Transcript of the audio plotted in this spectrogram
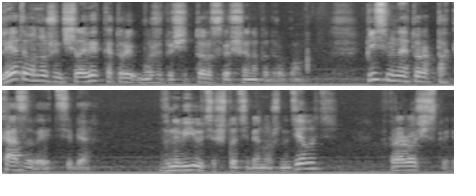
Для этого нужен человек, который может учить Тору совершенно по-другому. Письменная Тора показывает тебе в Навиюте, что тебе нужно делать в пророчестве.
